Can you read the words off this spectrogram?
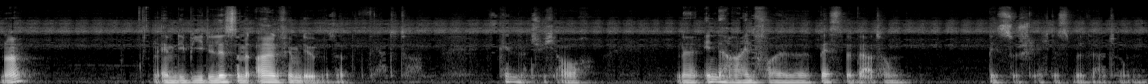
Ne? MDB, die Liste mit allen Filmen, die wir bewertet haben. Das kennen natürlich auch. Ne? In der Reihenfolge, Bestbewertung bis zu schlechtesten Bewertungen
